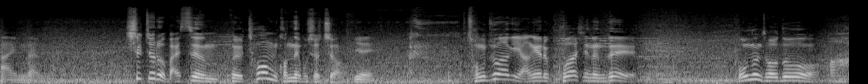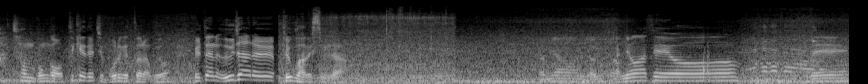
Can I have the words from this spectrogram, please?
아, 아닙니다. 실제로 말씀을 처음 건네보셨죠? 예. 정중하게 양해를 구하시는데 보는 저도 아 참 뭔가 어떻게 해야 될지 모르겠더라고요. 일단은 의자를 들고 가겠습니다. 그러면 여기서 안녕하세요. 네.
